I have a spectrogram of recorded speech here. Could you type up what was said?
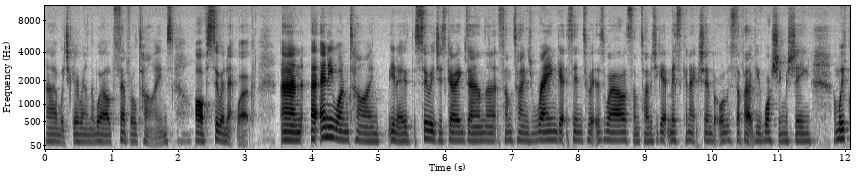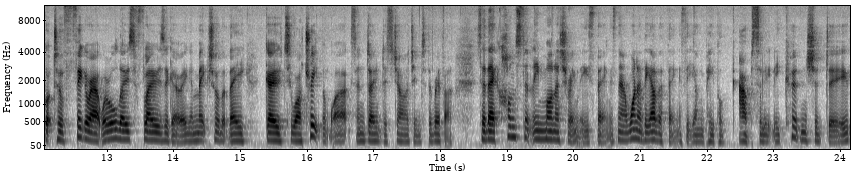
uh, which go around the world several times, of sewer network. And at any one time, you know, the sewage is going down that. Sometimes rain gets into it as well. Sometimes you get misconnection, but all this stuff out of your washing machine. And we've got to figure out where all those flows are going and make sure that they go to our treatment works and don't discharge into the river. So they're constantly monitoring these things. Now, one of the other things that young people absolutely could and should do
